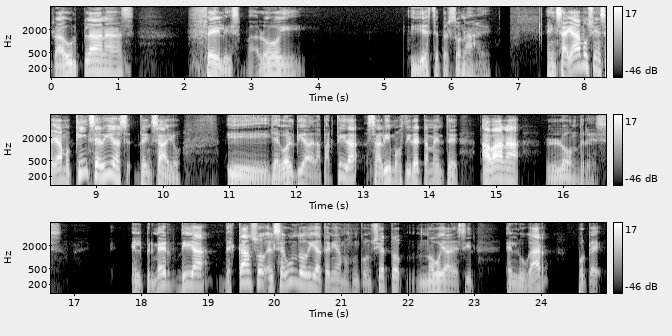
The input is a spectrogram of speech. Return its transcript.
Raúl Planas, Félix Baloy, y este personaje. Ensayamos y ensayamos 15 días de ensayo y llegó el día de la partida, salimos directamente a Habana, Londres. El primer día descanso, el segundo día teníamos un concierto, no voy a decir el lugar porque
